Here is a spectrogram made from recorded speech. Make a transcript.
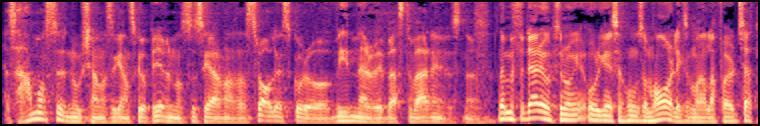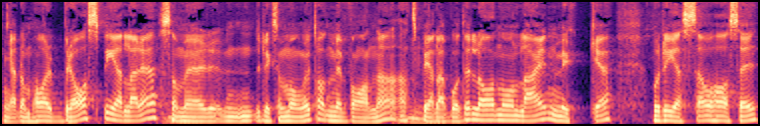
Alltså, han måste nog känna sig ganska uppgiven och så ser han att Astralis går och vinner och är bäst i världen just nu. Nej, men för där är också en organisation som har liksom alla förutsättningar. De har bra spelare, som är, mm, liksom många av dem är vana att spela både LAN och online, mycket, och resa och ha sig.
